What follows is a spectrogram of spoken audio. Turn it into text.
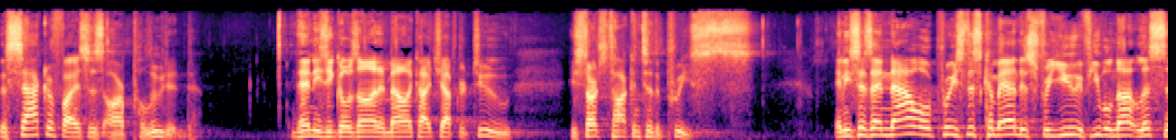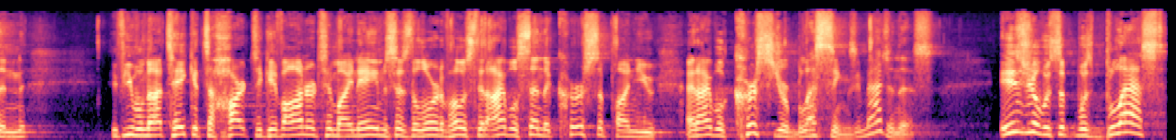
The sacrifices are polluted. Then, as he goes on in Malachi chapter 2, he starts talking to the priests. And he says, And now, O priest, this command is for you if you will not listen, if you will not take it to heart to give honor to my name, says the Lord of hosts, then I will send a curse upon you and I will curse your blessings. Imagine this. Israel was, was blessed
